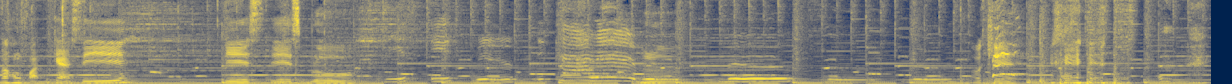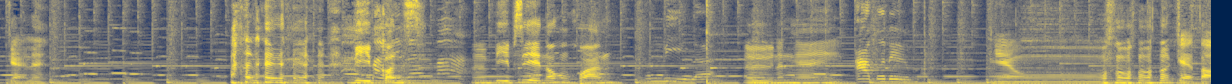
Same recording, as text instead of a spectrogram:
น้องของขวัญแกะสิ This is blue This is blue the color blue blue blue blue โอเค แกะเลยอะไรบีบก่อนใส่แน่นมากเออบีบสิน้องของขวัญมันบีบแล้ว เออ นั่นไง อ่าตัวเดิมแงว แกะต่อ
